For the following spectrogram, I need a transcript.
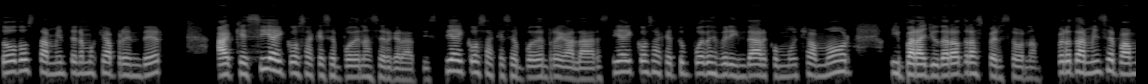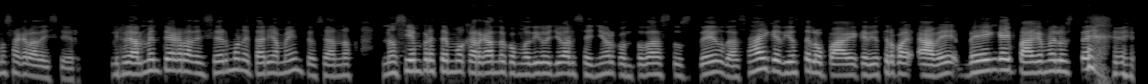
todos también tenemos que aprender a que sí hay cosas que se pueden hacer gratis, sí hay cosas que se pueden regalar, sí hay cosas que tú puedes brindar con mucho amor y para ayudar a otras personas, pero también sepamos agradecer y realmente agradecer monetariamente, o sea, no, no siempre estemos cargando, como digo yo, al Señor con todas sus deudas. Ay, que Dios te lo pague, que Dios te lo pague. A ver, venga y páguemelo usted.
